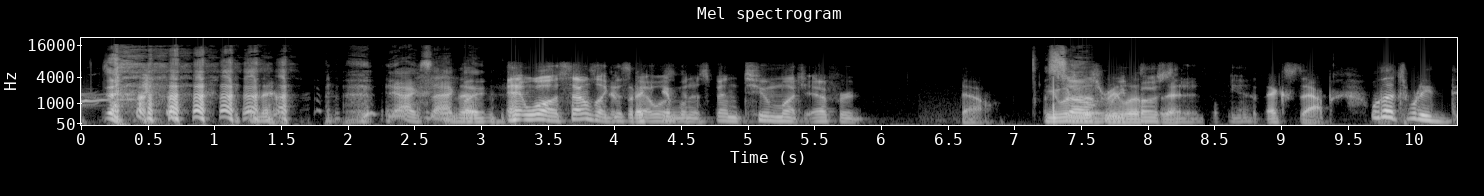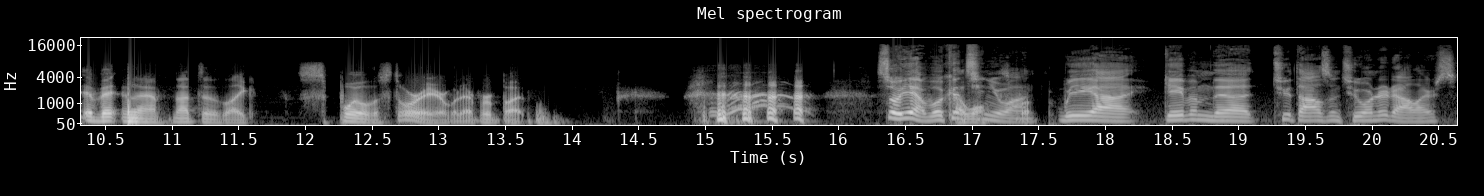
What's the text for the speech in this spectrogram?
yeah, And exactly. then, And well, it sounds like Yeah, this guy wasn't going to spend too much effort. no, he would So- have just relisted reposted it. it. Yeah. The next step. Well, that's what he. event- Not to like spoil the story or whatever, but. So yeah, we'll continue on. We uh, gave him the two thousand two hundred dollars.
